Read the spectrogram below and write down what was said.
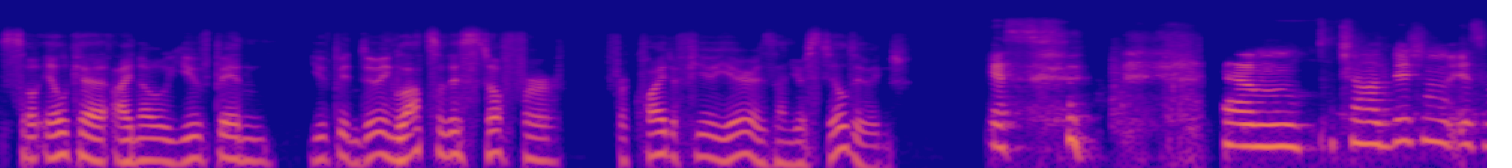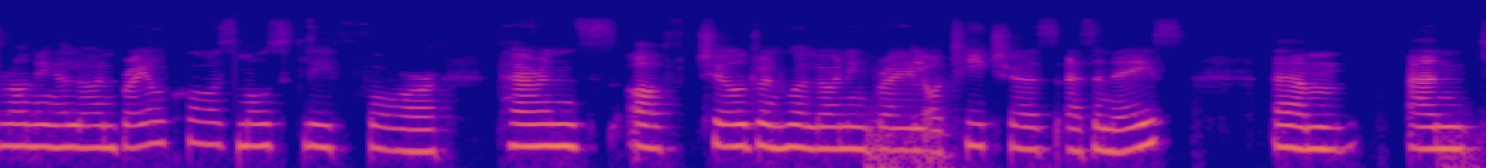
so Ilka, I know you've been you've been doing lots of this stuff for for quite a few years and you're still doing it. Yes. Um, ChildVision is running a learn braille course mostly for parents of children who are learning braille or teachers snas um, and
